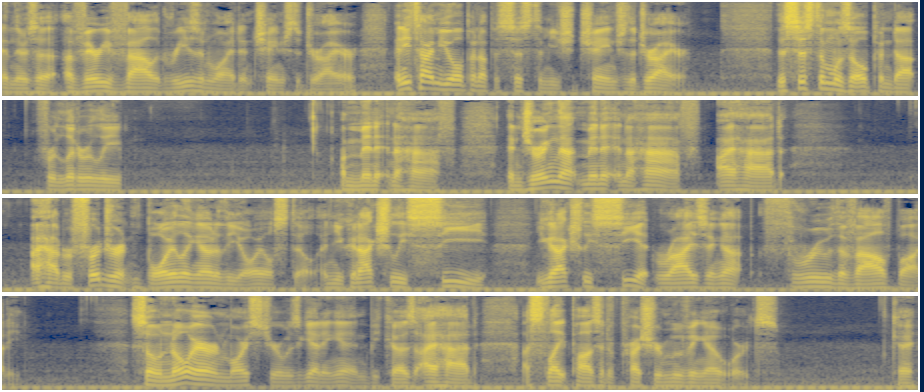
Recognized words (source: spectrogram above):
and there's a, a very valid reason why I didn't change the dryer. Anytime you open up a system, you should change the dryer. The system was opened up for literally a minute and a half. And during that minute and a half, I had I had refrigerant boiling out of the oil still, and you can actually see you could actually see it rising up through the valve body. So no air and moisture was getting in because I had a slight positive pressure moving outwards. Okay.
